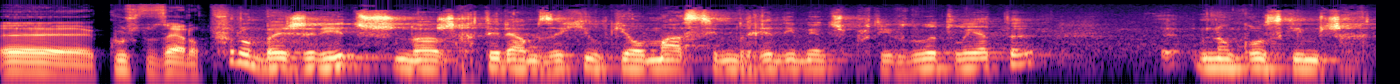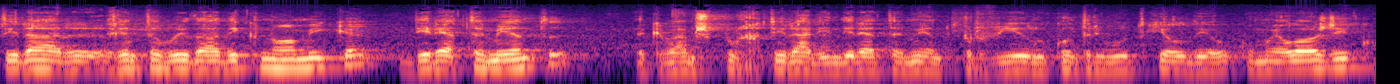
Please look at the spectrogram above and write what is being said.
uh, custo zero. Foram bem geridos, nós retiramos aquilo que é o máximo de rendimento esportivo do atleta, não conseguimos retirar rentabilidade económica diretamente, acabamos por retirar indiretamente por via do contributo que ele deu, como é lógico,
